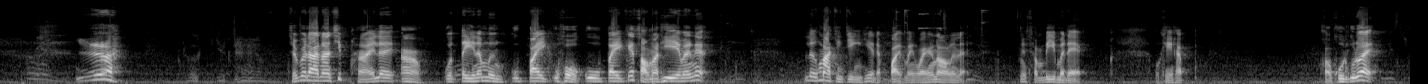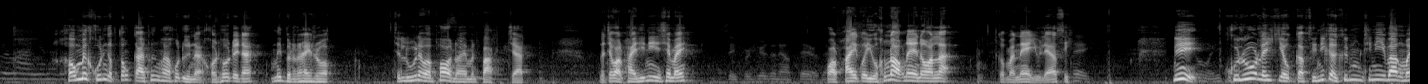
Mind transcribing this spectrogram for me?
ๆเย้ Took you damn. ใช้เวลานานชิบหายเลย อ้าว กูตีนะมึง กูไปโอ้โห กูไปแค่สองนาทีเองมั้งเนี่ย เรื่องมากจริงๆที่แต่ปล่อยแม่งไว้ข้างนอกนั่นแหละให้ซอมบี้มาแดก โอเคครับ ขอบคุณกูด้วย เขาไม่คุ้นกับต้องการพึ่งพาคนอื่นอะ ขอโทษด้วยนะ ไม่เป็นไรหรอก จะรู้นะว่าพ่อนายมันปากจัดเราจะปลอดภัยที่นี่ใช่ไหม ปลอดภัยกว่าอยู่ข้างนอกแน่นอนล่ะ ก็มันแน่อยู่แล้วสิ นี่คุณรู้อะไรเกี่ยวกับสิ่งที่เกิดขึ้นที่นี่บ้างไหม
